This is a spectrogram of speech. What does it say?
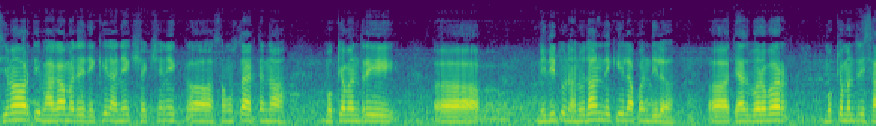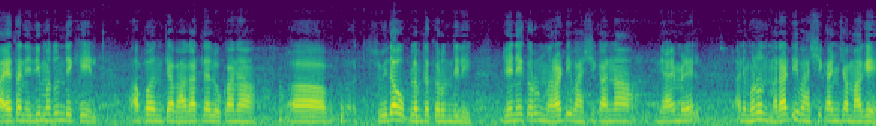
सीमावर्ती भागामध्ये देखील अनेक शैक्षणिक संस्था आहेत. त्यांना मुख्यमंत्री निधीतून अनुदान देखील आपण दिलं. त्याचबरोबर मुख्यमंत्री सहायता निधीमधून देखील आपण त्या भागातल्या लोकांना सुविधा उपलब्ध करून दिली जेणेकरून मराठी भाषिकांना न्याय मिळेल. आणि म्हणून मराठी भाषिकांच्या मागे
